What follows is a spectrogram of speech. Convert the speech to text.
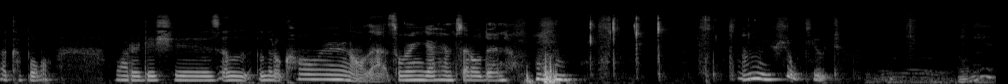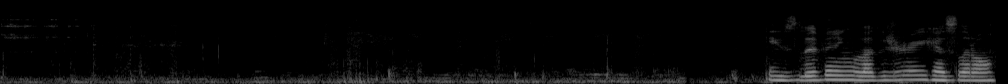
a couple water dishes, a, a little collar, and all that. So we're gonna get him settled in. oh, you're so cute. He's living luxury. He has little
